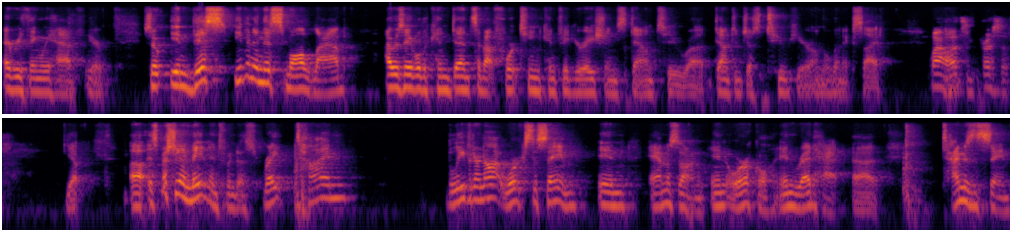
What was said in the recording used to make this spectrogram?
everything we have here. So in this, even in this small lab, I was able to condense about 14 configurations down to uh, down to just two here on the Linux side. Wow, that's uh, impressive. Yep, uh, especially on maintenance windows, right? Time believe it or not, works the same in Amazon, in Oracle, in Red Hat. Uh, time is the same.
